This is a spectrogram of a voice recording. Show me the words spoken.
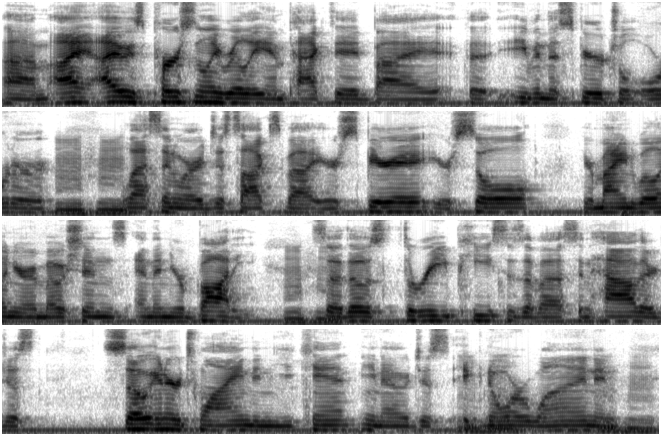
um, I, I was personally really impacted by the, even the spiritual order Mm-hmm. lesson where it just talks about your spirit, your soul, your mind, will, and your emotions, and then your body. Mm-hmm. So those three pieces of us and how they're just so intertwined and you can't, you know, just Mm-hmm. ignore one. And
